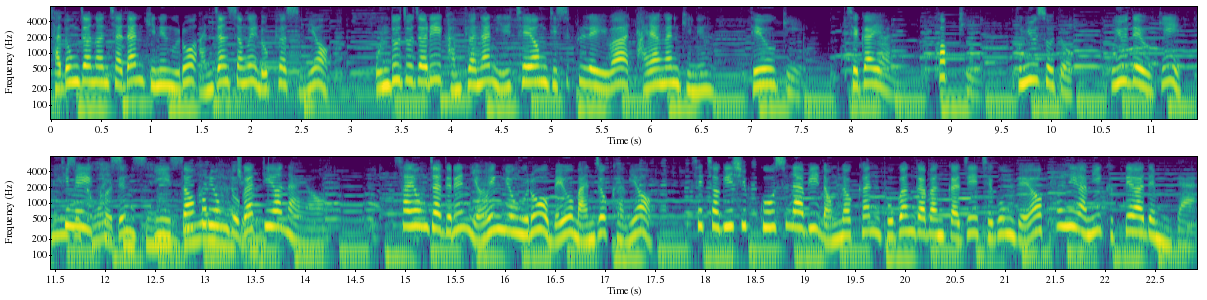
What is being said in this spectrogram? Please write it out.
자동 전원 차단 기능으로 안전성을 높였으며 온도 조절이 간편한 일체형 디스플레이와 다양한 기능, 데우기, 제가열, 커피, 분유 소독, 우유 데우기, 티메이커 등이 있어 활용도가 뛰어나요. 사용자들은 여행용으로 매우 만족하며 세척이 쉽고 수납이 넉넉한 보관 가방까지 제공되어 편리함이 극대화됩니다.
